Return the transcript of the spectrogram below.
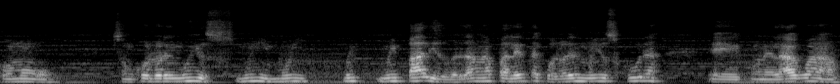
como son colores muy, muy, muy, muy, muy pálidos, ¿verdad? Una paleta de colores muy oscura. Eh, con el agua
